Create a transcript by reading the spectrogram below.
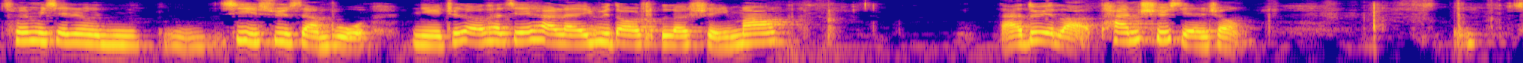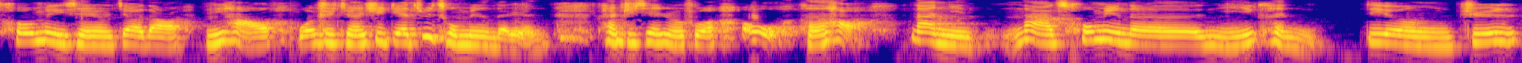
聪明先生继续散步。你知道他接下来遇到了谁吗？答对了，贪吃先生。聪明先生叫道：“你好，我是全世界最聪明的人。”贪吃先生说：“哦，很好。那你那聪明的你肯定知。”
